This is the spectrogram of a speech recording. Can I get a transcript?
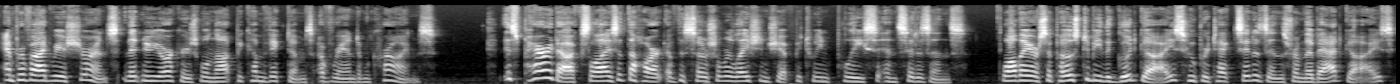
and provide reassurance that New Yorkers will not become victims of random crimes. This paradox lies at the heart of the social relationship between police and citizens. While they are supposed to be the good guys who protect citizens from the bad guys,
